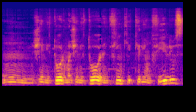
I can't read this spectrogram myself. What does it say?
um genitor, uma genitora, enfim, que queriam filhos.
